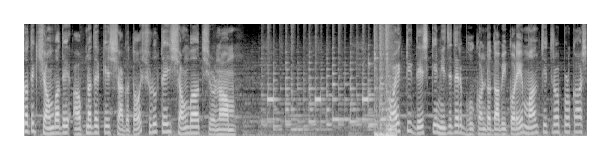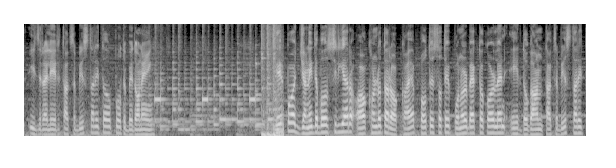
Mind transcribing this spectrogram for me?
আন্তর্জাতিক সংবাদে আপনাদেরকে স্বাগত। শুরুতেই সংবাদ শিরোনাম। কয়েকটি দেশকে নিজেদের ভূখণ্ড দাবি করে মানচিত্র প্রকাশ ইসরায়েলের, থাকছে বিস্তারিত প্রতিবেদনে। এরপর জানিয়ে দেব, সিরিয়ার অখণ্ডতা রক্ষায় প্রতিশ্রুতি পুনর্ব্যক্ত করলেন এর দোকান থাকছে বিস্তারিত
